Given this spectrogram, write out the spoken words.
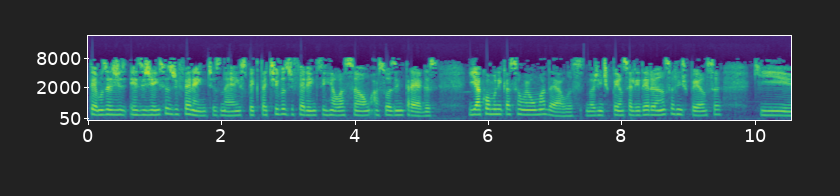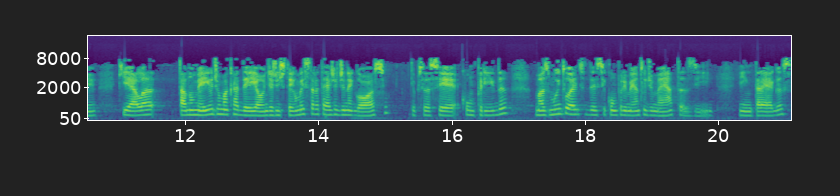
temos exigências diferentes, né? Expectativas diferentes em relação às suas entregas. E a comunicação é uma delas. Quando a gente pensa liderança, a gente pensa que, que ela está no meio de uma cadeia onde a gente tem uma estratégia de negócio que precisa ser cumprida, mas muito antes desse cumprimento de metas e, e, entregas,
